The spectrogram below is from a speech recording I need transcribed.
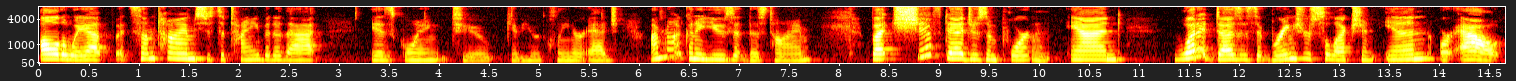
all the way up but sometimes just a tiny bit of that is going to give you a cleaner edge. I'm not going to use it this time, but shift edge is important. And what it does is it brings your selection in or out.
